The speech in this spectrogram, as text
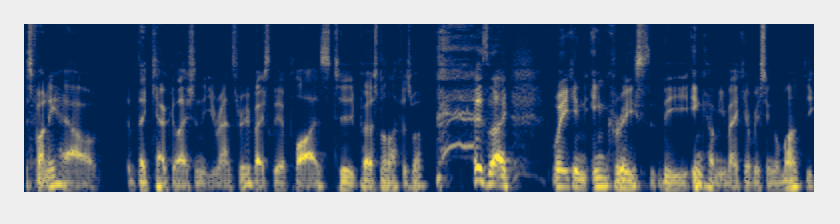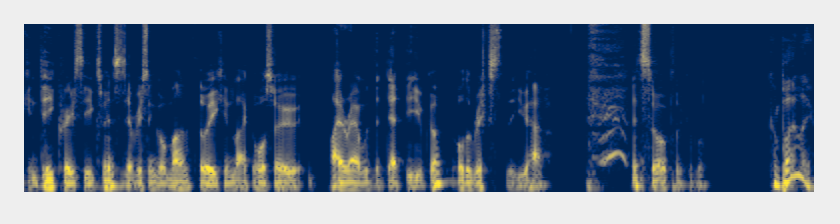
It's funny how the calculation that you ran through basically applies to personal life as well. it's like where you can increase the income you make every single month, you can decrease the expenses every single month, or you can like also play around with the debt that you've got or the risks that you have. it's so applicable. Completely.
